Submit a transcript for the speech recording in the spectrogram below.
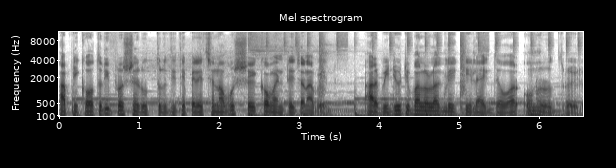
আপনি কতটি প্রশ্নের উত্তর দিতে পেরেছেন অবশ্যই কমেন্টে জানাবেন। আর ভিডিওটি ভালো লাগলে একটি লাইক দেওয়ার অনুরোধ রইল।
